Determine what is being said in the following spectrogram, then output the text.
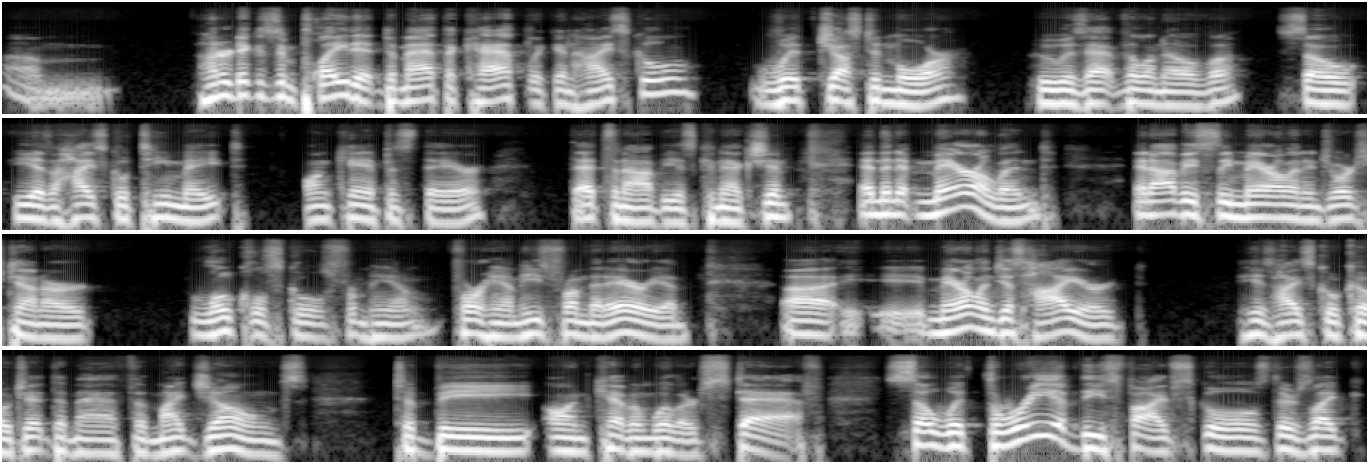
um, Hunter Dickinson played at DeMatha Catholic in high school with Justin Moore, who is at Villanova. So he has a high school teammate on campus there. That's an obvious connection. And then at Maryland, and obviously Maryland and Georgetown are local schools from him for him. He's from that area. Uh, Maryland just hired his high school coach at DeMatha, Mike Jones, to be on Kevin Willard's staff. So with three of these five schools, there's like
